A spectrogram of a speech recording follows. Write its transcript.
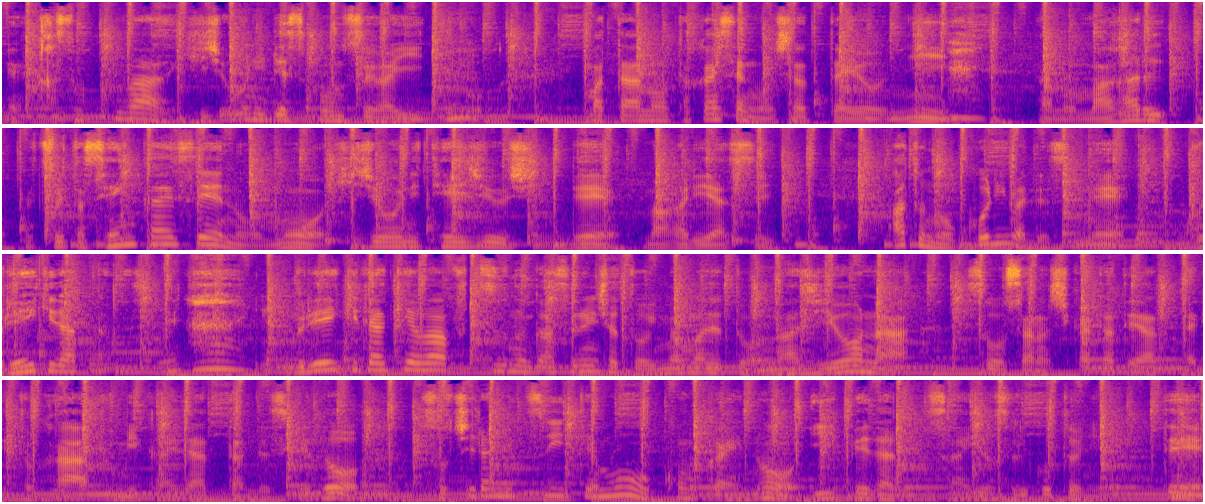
え加速は非常にレスポンスがいいと、またあの高橋さんがおっしゃったようにあの曲がるそういった旋回性能も非常に低重心で曲がりやすい。あと残りはですねブレーキだったんですね。はい。ブレーキだけは普通のガソリン車と今までと同じような操作の仕方であったりとか踏み替えであったんですけどそちらについても今回の e ペダルを採用することによって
